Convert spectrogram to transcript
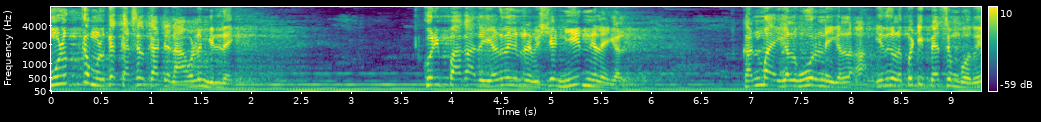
முழுக்க முழுக்க கரிசல் காட்டு நாவலும் இல்லை. குறிப்பாக அதை எழுதுகின்ற விஷயம் நீர்நிலைகள் கண்மாய்கள் ஊரணிகள் இதுகளை பற்றி பேசும்போது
